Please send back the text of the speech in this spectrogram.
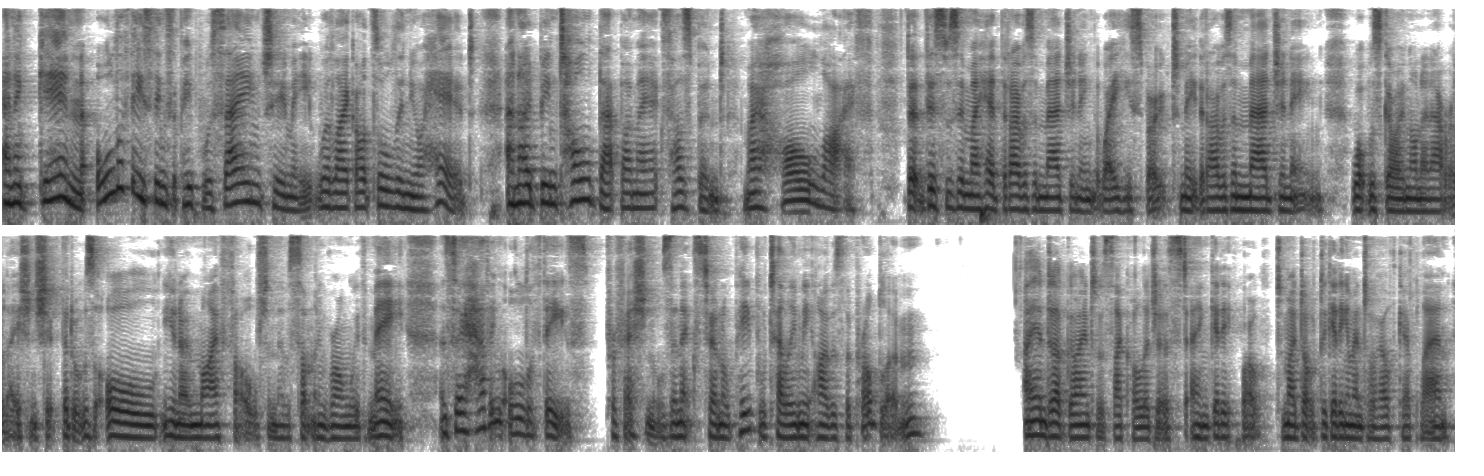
And again, all of these things that people were saying to me were like, oh, it's all in your head. And I'd been told that by my ex husband my whole life that this was in my head, that I was imagining the way he spoke to me, that I was imagining what was going on in our relationship, that it was all, you know, my fault and there was something wrong with me. And so having all of these professionals and external people telling me I was the problem I ended up going to a psychologist and getting, well, to my doctor, getting a mental health care plan,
